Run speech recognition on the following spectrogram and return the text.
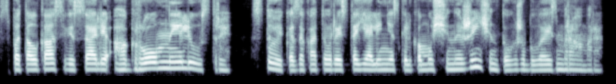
С потолка свисали огромные люстры. Стойка, за которой стояли несколько мужчин и женщин, тоже была из мрамора.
